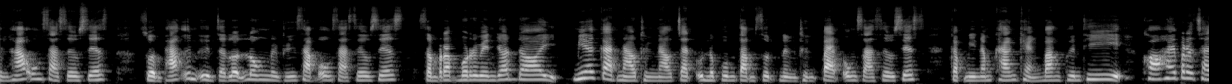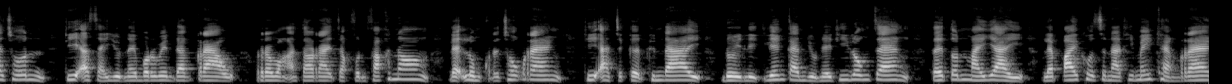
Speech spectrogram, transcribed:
3-5 องศาเซลเซียส ส่วนภาคอื่นๆ จะลดลง 1-3 องศาเซลเซียส สำหรับบริเวณยอดดอย มีอากาศหนาวถึงหนาวจัดอุณหภูมิต่ำสุด 1-8 องศาเซลเซียส กับมีน้ำค้างแข็งบางพื้นที่ ขอให้ประชาชนที่อาศัยอยู่ในบริเวณดังกล่าว ระวังอันตรายจากฝนฟ้าขนอง และลมกระโชกแรงที่อาจจะเกิดขึ้นได้ โดยหลีกเลี่ยงการอยู่ในที่โล่งแจ้งใต้ต้นไม้ใหญ่ และป้ายโฆษณาที่ไม่แข็งแรง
